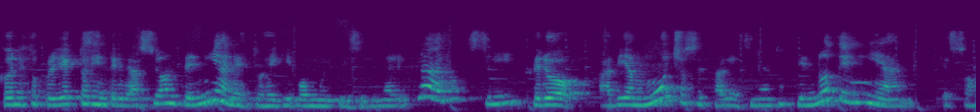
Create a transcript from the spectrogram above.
con estos proyectos de integración tenían estos equipos multidisciplinarios, claro, sí, pero había muchos establecimientos que no tenían esos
